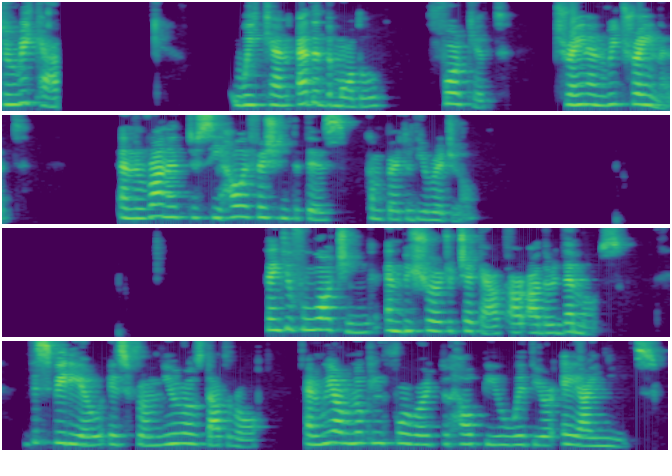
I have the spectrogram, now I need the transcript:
To recap, we can edit the model, fork it, train and retrain it, and run it to see how efficient it is compared to the original. Thank you for watching and be sure to check out our other demos. This video is from Neurals.ro and we are looking forward to help you with your AI needs.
